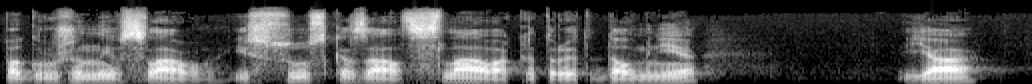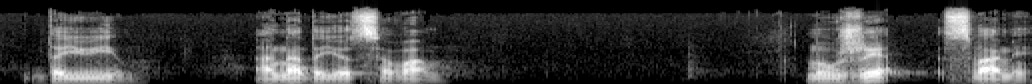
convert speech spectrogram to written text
погружены в славу. Иисус сказал, слава, которую ты дал мне, я даю им, она дается вам. Мы уже с вами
